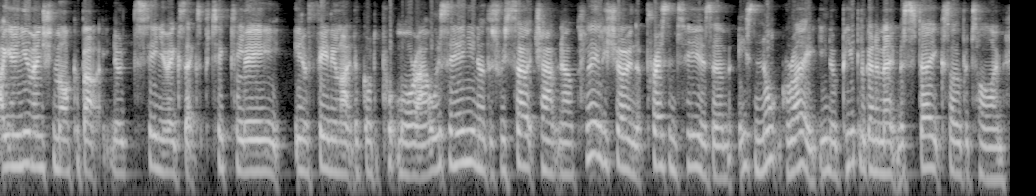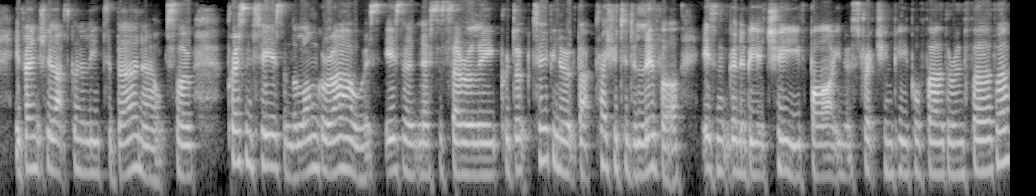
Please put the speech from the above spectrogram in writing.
Uh, you know, you mentioned Mark about you know senior execs, particularly you know feeling like they've got to put more hours in. You know, there's research out now clearly showing that presenteeism is not great. You know, people are going to make mistakes over time. Eventually, that's going to lead to burnout. So, presenteeism, the longer hours, isn't necessarily productive. You know, that pressure to deliver isn't going to be achieved by you know stretching people further and further.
